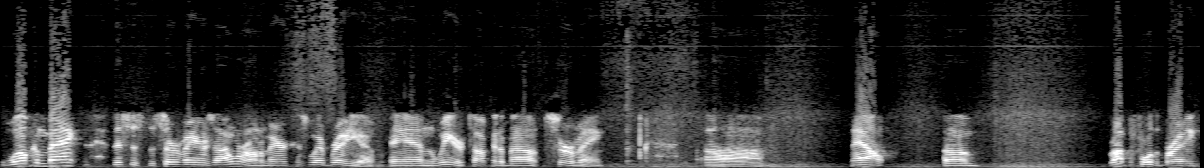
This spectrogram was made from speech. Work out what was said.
Welcome back. This is the Surveyor's Hour on America's Web Radio, and we are talking about surveying. Um, now, um, right before the break,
